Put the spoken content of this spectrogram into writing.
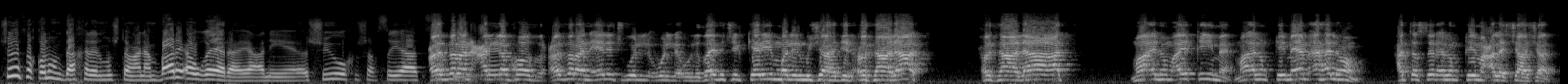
شو ثقلهم داخل المجتمع؟ الأنباري أو غيره؟ يعني شيوخ وشخصيات عذرا على اللفظ عذرا الك ولضيفك الكريم وللمشاهدين حثالات. حثالات. ما لهم أي قيمة. ما لهم قيمة. يم أهلهم. حتى تصير لهم قيمة على الشاشات.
